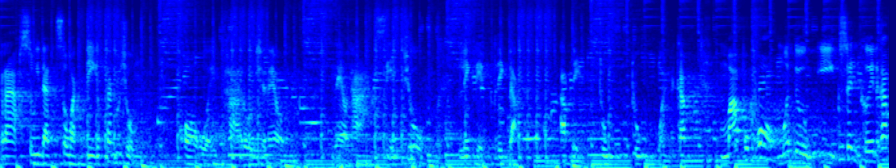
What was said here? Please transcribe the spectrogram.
กราบสวีดัสสวัสดีกับท่านผู้ชม คอหวยพาโรชาแนลแนวทางเสี่ยงโชค เลขเด็ดเลขดังอัปเดตทุกทุกวันนะครับ มาพบพ่อเหมือนเดิมอีกเส้นเคยนะครับ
